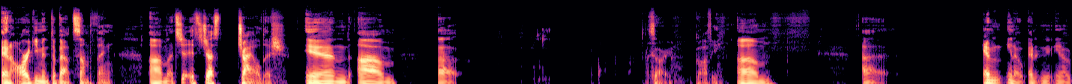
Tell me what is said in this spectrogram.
an argument about something. Um, it's just, it's just childish. And um, uh, sorry, coffee. Um, uh, and you know, and you know,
